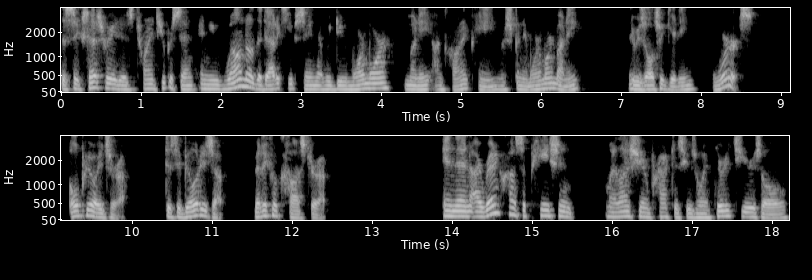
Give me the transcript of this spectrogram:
The success rate is 22%. And you well know the data keeps saying that we do more and more money on chronic pain. We're spending more and more money. The results are getting worse. Opioids are up, disabilities up, medical costs are up. And then I ran across a patient my last year in practice who was only 32 years old.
